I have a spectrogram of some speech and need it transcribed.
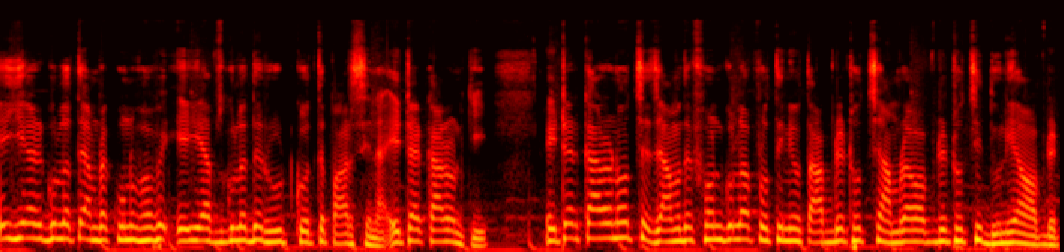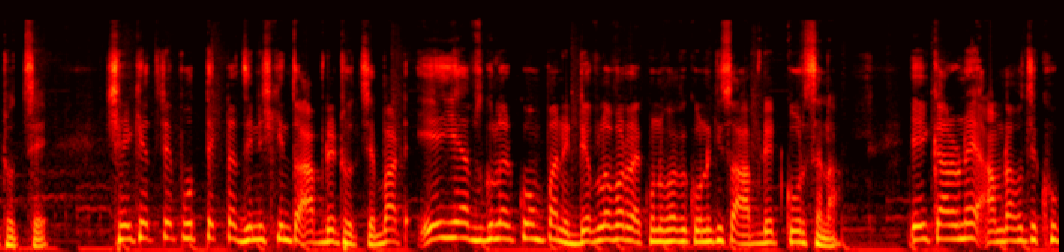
এই ইয়ারগুলোতে আমরা কোনোভাবে এই অ্যাপসগুলোতে রুট করতে পারছি না। এটার কারণ কি? এটার কারণ হচ্ছে যে আমাদের ফোনগুলো প্রতিনিয়ত আপডেট হচ্ছে, আমরাও আপডেট হচ্ছি, দুনিয়াও আপডেট হচ্ছে। সেই ক্ষেত্রে প্রত্যেকটা জিনিস কিন্তু আপডেট হচ্ছে। বাট এই অ্যাপসগুলোর কোম্পানি ডেভেলপাররা কোনোভাবে কোনো কিছু আপডেট করছে না। এই কারণে আমরা হচ্ছে খুব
